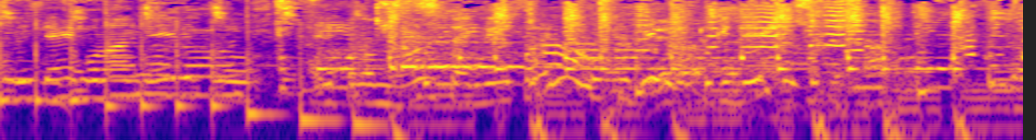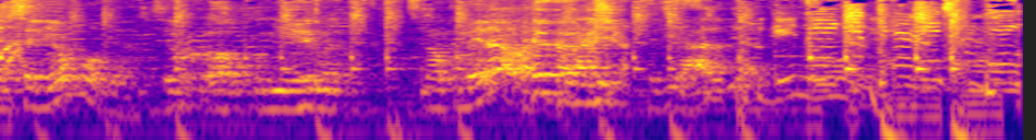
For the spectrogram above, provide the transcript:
comecei a rebolar nele, ele falou, aí ele falou, mano, tu é gay? Eu falei, não, que tu que deixa. Não, você nem é um pouco, velho. Você ó, comi ele, mano. Não, comer não. Você é viado, velho.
